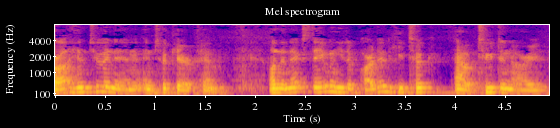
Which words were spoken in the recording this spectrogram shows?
brought him to an inn, and took care of him. On the next day, when he departed, he took out two denarii,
